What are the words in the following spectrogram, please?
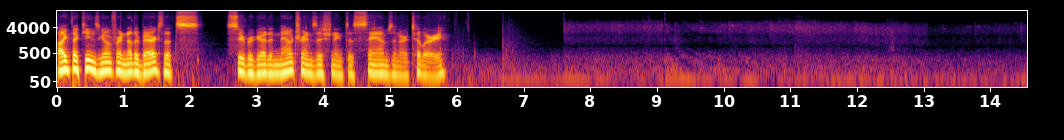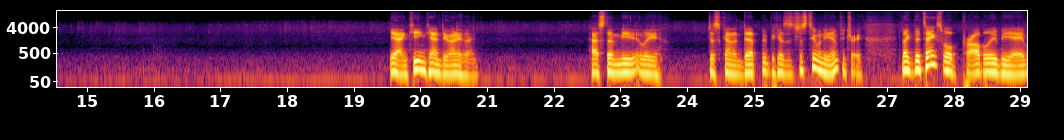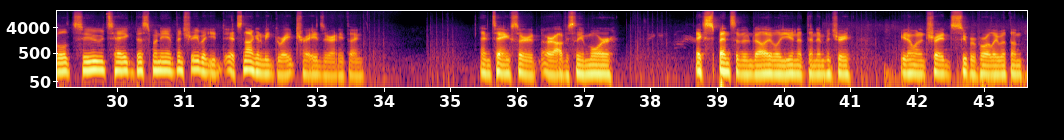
I like that Keaton's going for another barracks that's super good and now transitioning to SAMs and artillery. Yeah, and Keaton can't do anything. Has to immediately just kind of dip because it's just too many infantry. Like, the tanks will probably be able to take this many infantry, but you, it's not going to be great trades or anything. And tanks are, are obviously more expensive and valuable unit than infantry. You don't want to trade super poorly with them.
